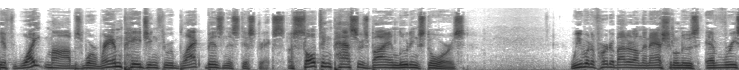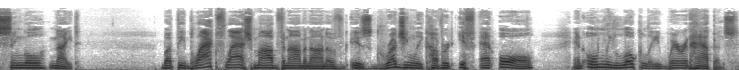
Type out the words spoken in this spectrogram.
if white mobs were rampaging through black business districts, assaulting passersby and looting stores, we would have heard about it on the national news every single night. But the black flash mob phenomenon of is grudgingly covered, if at all, and only locally where it happens.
